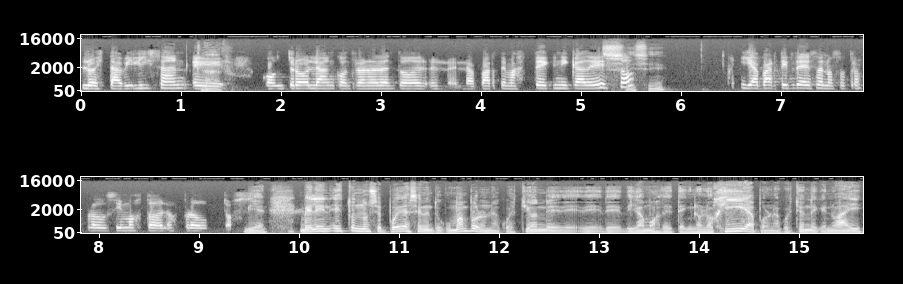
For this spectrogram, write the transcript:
lo estabilizan, eh, controlan, controlan toda la parte más técnica de eso. Sí, y a partir de eso nosotros producimos todos los productos. Bien. Belén, ¿esto no se puede hacer en Tucumán por una cuestión de, digamos, de tecnología, por una cuestión de que no hay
